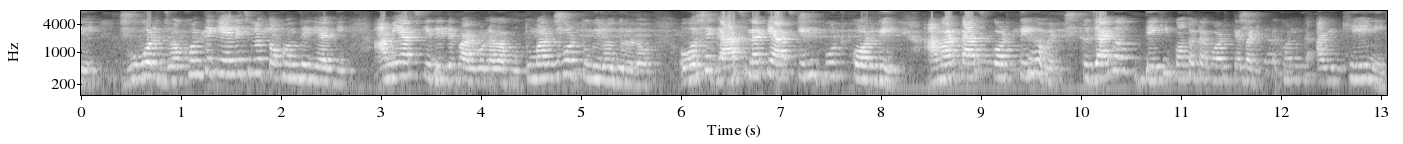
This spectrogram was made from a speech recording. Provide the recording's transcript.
দেই। গোবর যখন থেকে এনেছিল তখন থেকে আর কি। আমি আজকে দিতে পারব না বাবু তোমার গোবর তুমি রৌদ্র দাও। ও বলছে, গাছ নাকি আজকে রিপোর্ট করবে আমার কাজ করতেই হবে। তো যাই হোক, দেখি কতটা করতে পারি। এখন আগে খেয়ে নিই।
